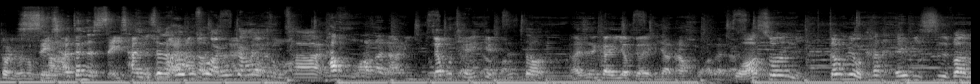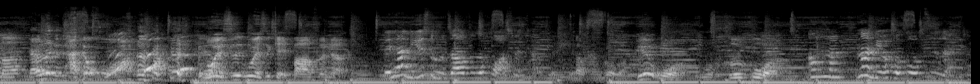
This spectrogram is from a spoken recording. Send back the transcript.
到底有什谁么差？猜真的谁猜得你出真的喝不出来，跟刚刚有什么差？哎，它滑在哪里？比较不甜一点，知道？还是该要表演一下它滑在哪里？滑顺，你刚没有看 A B 示范吗？然后那个太滑了。我也是，我也是给八分了，等一下，你是怎么知道这是华顺巧克力的？有看过吧？因为我我喝过啊，哦，那那你有喝过自然巧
